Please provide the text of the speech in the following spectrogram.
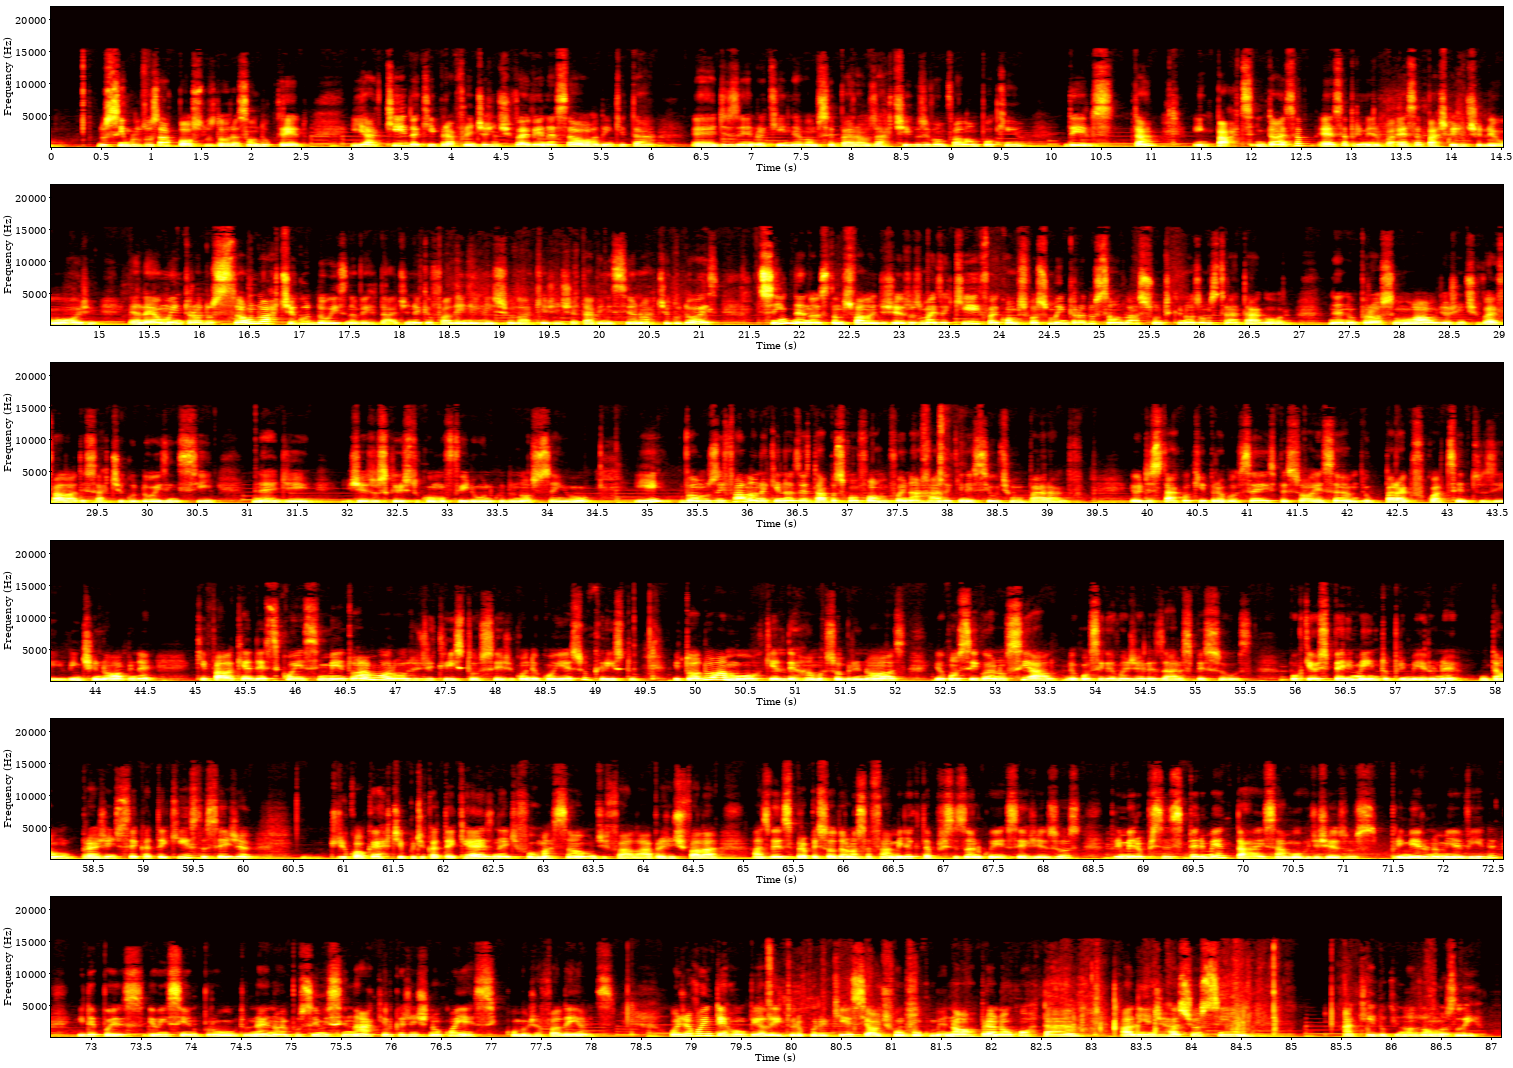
do símbolo dos apóstolos, da oração do credo. E aqui, daqui para frente, a gente vai ver nessa ordem que está é, dizendo aqui, né? Vamos separar os artigos e vamos falar um pouquinho deles tá? Em partes. Então essa essa primeira essa parte que a gente leu hoje, ela é uma introdução do artigo 2, na verdade, né, que eu falei no início lá que a gente já estava iniciando o artigo 2. Sim, né, nós estamos falando de Jesus, mas aqui foi como se fosse uma introdução do assunto que nós vamos tratar agora, né? No próximo áudio a gente vai falar desse artigo 2 em si, né, de Jesus Cristo como Filho único do nosso Senhor, e vamos ir falando aqui nas etapas conforme foi narrado aqui nesse último parágrafo. Eu destaco aqui para vocês, pessoal, essa, o parágrafo 429, né? Que fala que é desse conhecimento amoroso de Cristo, ou seja, quando eu conheço Cristo e todo o amor que Ele derrama sobre nós, eu consigo anunciá-lo, eu consigo evangelizar as pessoas, porque eu experimento primeiro, né? Então, para a gente ser catequista, seja de qualquer tipo de catequese, né, de formação, de falar, para a gente falar, às vezes, para a pessoa da nossa família que está precisando conhecer Jesus, primeiro eu preciso experimentar esse amor de Jesus, primeiro na minha vida e depois eu ensino para o outro, né? Não é possível ensinar aquilo que a gente não conhece, como eu já falei antes. Hoje eu vou interromper a leitura por aqui, esse áudio foi um pouco menor, para não cortar a linha de raciocínio aqui do que nós vamos ler.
